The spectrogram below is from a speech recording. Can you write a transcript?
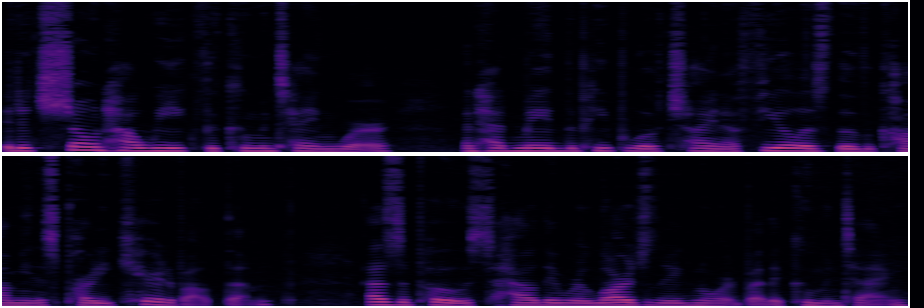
It had shown how weak the Kuomintang were and had made the people of China feel as though the Communist Party cared about them, as opposed to how they were largely ignored by the Kuomintang.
